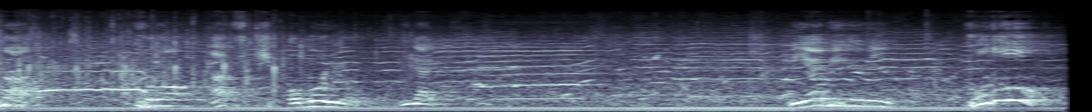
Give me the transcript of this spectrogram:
今この熱き思いを担い宮城組鼓動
